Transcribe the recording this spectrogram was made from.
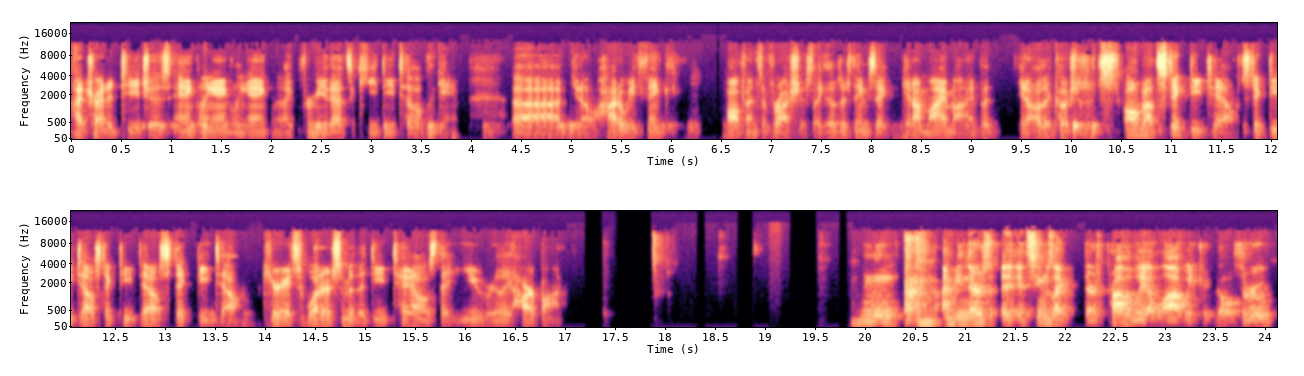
I try to teach is angling, angling, angling. Like for me, that's a key detail of the game. Uh, you know, how do we think offensive rushes? Like those are things that get on my mind. But you know, other coaches, it's all about stick detail, stick detail, stick detail, stick detail. Curious, what are some of the details that you really harp on? Hmm, I mean, there's. It seems like there's probably a lot we could go through.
